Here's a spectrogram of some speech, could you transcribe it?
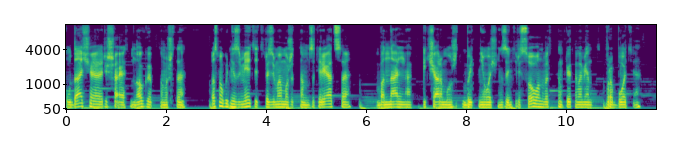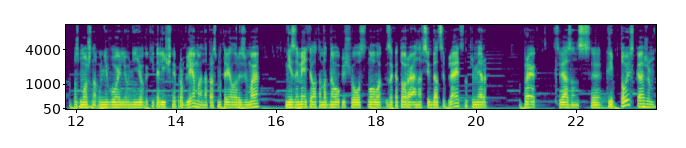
удача решает многое, потому что вас могут не заметить, резюме может там затеряться, банально HR может быть не очень заинтересован в этот конкретный момент в работе. Возможно, у него или у нее какие-то личные проблемы, она просмотрела резюме, не заметила там одного ключевого слова, за которое она всегда цепляется. Например, проект связан с криптой, скажем,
